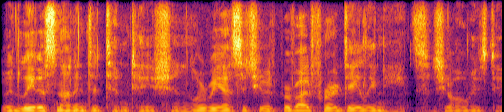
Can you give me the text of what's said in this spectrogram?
you would lead us not into temptation. Lord, we ask that you would provide for our daily needs, as you always do.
